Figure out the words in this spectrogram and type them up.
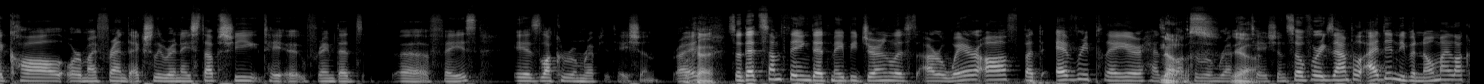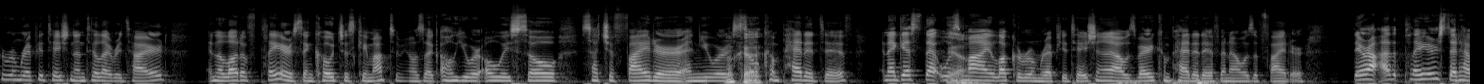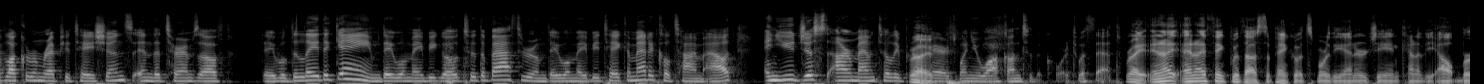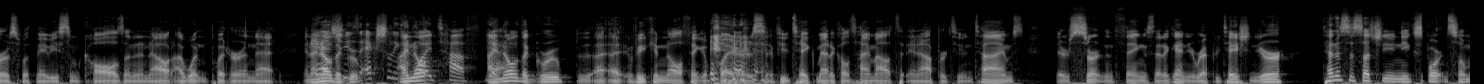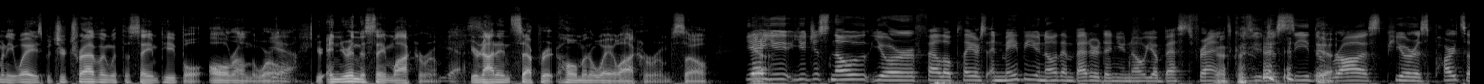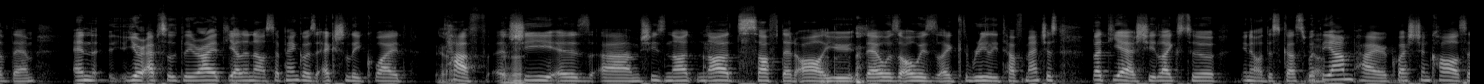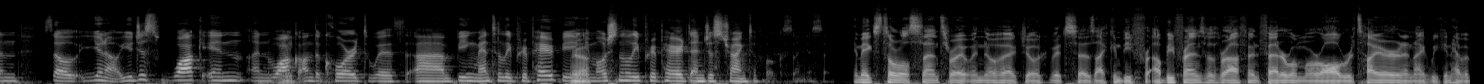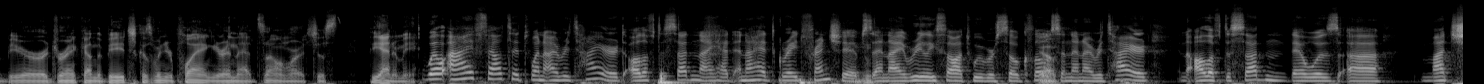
I call, or my friend actually Rennae Stubbs, she ta- uh, framed that uh, phase is locker room reputation, right? Okay. So that's something that maybe journalists are aware of, but every player has a locker room yeah. reputation. So, for example, I didn't even know my locker room reputation until I retired. And a lot of players and coaches came up to me. I was like, "Oh, you were always so such a fighter, and you were so Okay. competitive." And I guess that was Yeah. my locker room reputation. And I was very competitive, and I was a fighter. There are other players that have locker room reputations in the terms of they will delay the game. They will maybe go to the bathroom. They will maybe take a medical time out. And you just are mentally prepared right. when you walk onto the court with that. Right. And I and I think with Ostapenko, it's more the energy and kind of the outburst with maybe some calls in and out. I wouldn't put her in that. And yeah, I know the she's group. actually I know, quite tough. Yeah. I know the group. Uh, if we can all think of players, if you take medical timeouts at inopportune times, there's certain things that again, your reputation, you're tennis is such a unique sport in so many ways, but you're traveling with the same people all around the world. Yeah. You're, and you're in the same locker room. Yes. You're not in separate home and away locker rooms. So yeah, yeah, you you just know your fellow players, and maybe you know them better than you know your best friend because you just see the Yeah. rawest, purest parts of them. And you're absolutely right. Jelena Ostapenko is actually quite tough. Uh, She is. Um, she's not not soft at all. You there was always like really tough matches. But yeah, she likes to you know discuss with Yeah. the umpire, question calls, and so you know you just walk in and walk on the court with um, being mentally prepared, being Yeah. emotionally prepared, and just trying to focus on yourself. It makes total sense, right? When Novak Djokovic says, "I can be, fr- I'll be friends with Rafa and Federer when we're all retired, and I, we can have a beer or a drink on the beach." Because when you're playing, you're in that zone where it's just the enemy. Well, I felt it when I retired. All of the sudden, I had and I had great friendships, and I really thought we were so close. Mm-hmm. And then I retired, and all of the sudden, there was a much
